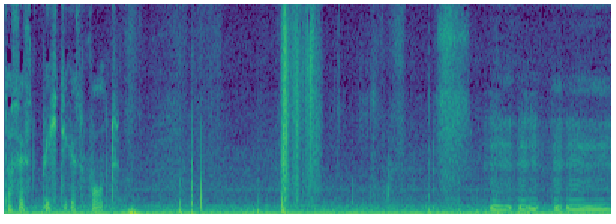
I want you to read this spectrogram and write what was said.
das ist wichtiges Wort. Mm, mm, mm,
